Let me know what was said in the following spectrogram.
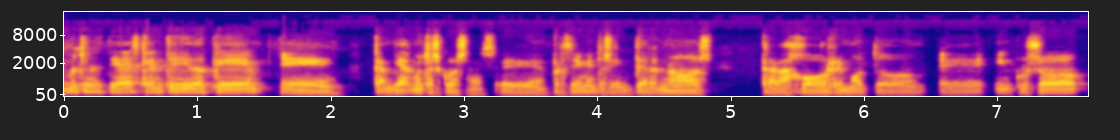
muchas entidades que han tenido que eh, cambiar muchas cosas, eh, procedimientos internos, trabajo remoto, eh, incluso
